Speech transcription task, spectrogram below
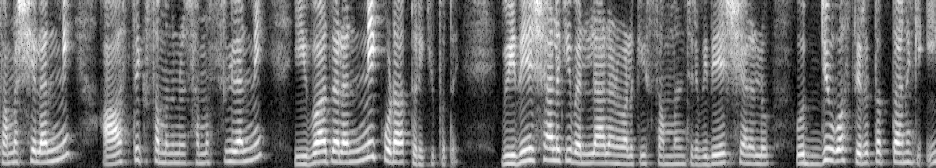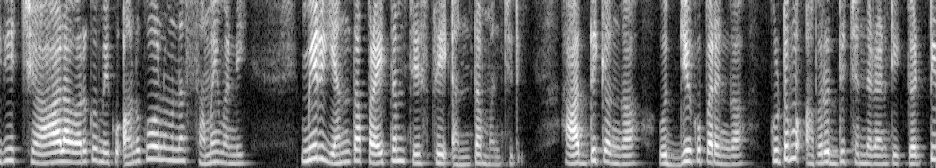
సమస్యలన్నీ ఆస్తికి సంబంధించిన సమస్యలన్నీ వివాదాలన్నీ కూడా తొలగిపోతాయి. విదేశాలకి వెళ్ళాలని వాళ్ళకి సంబంధించిన విదేశాలలో ఉద్యోగ స్థిరతత్వానికి ఇది చాలా వరకు మీకు అనుకూలమైన సమయం అండి. మీరు ఎంత ప్రయత్నం చేస్తే అంత మంచిది. ఆర్థికంగా ఉద్యోగపరంగా కుటుంబం అభివృద్ధి చెందడానికి గట్టి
